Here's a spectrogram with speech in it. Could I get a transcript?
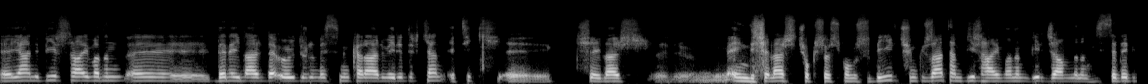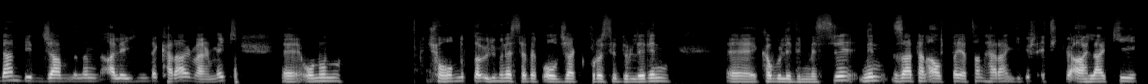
E, yani bir hayvanın deneylerde öldürülmesinin kararı verilirken etik şeyler, endişeler çok söz konusu değil. Çünkü zaten bir hayvanın, bir canlının, hissedebilen bir canlının aleyhinde karar vermek, onun çoğunlukla ölümüne sebep olacak prosedürlerin kabul edilmesinin zaten altta yatan herhangi bir etik ve ahlaki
